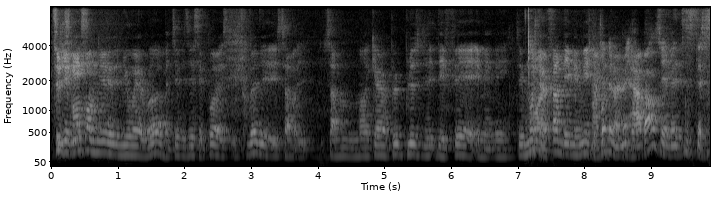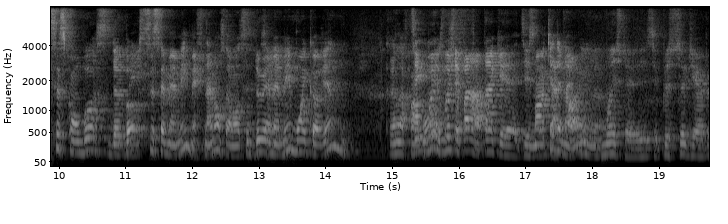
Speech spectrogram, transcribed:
sais, j'ai je rien pense. contre New, New Era, mais tu sais, je veux dire, c'est pas. Je trouvais des, ça, ça me manquait un peu plus d'e- d'effets MMA. Tu sais, moi, j'étais un fan des MMA. j'étais pas de MMA. À la base, il avait dit que c'était 6 combats de boxe, 6 MMA, mais finalement, on s'est avancé 2 MMA, moins Corinne. Sais, moi, moi je pas en tant que. tu sais, Il manquait de là. Moi, c'est plus ça que j'ai un peu.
